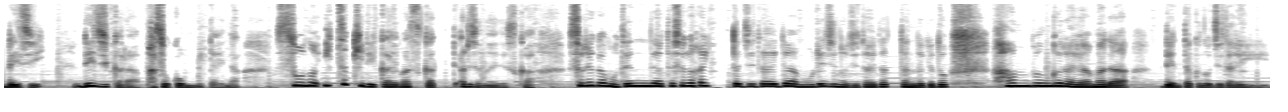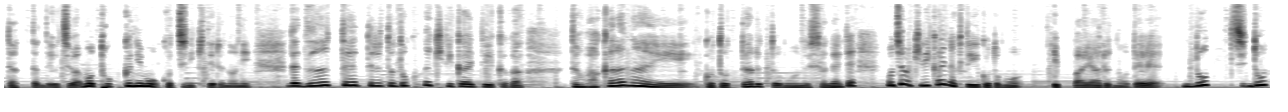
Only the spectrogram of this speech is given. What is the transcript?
レジレジからパソコンみたいなそのいつ切り替えますかってあるじゃないですか。それがもう全然私が入った時代ではもうレジの時代だったんだけど半分ぐらいはまだ電卓の時代だったんでうちはもうとっくにもうこっちに来てるのに。でずっとやってるとどこが切り替えていいかがでもわからないことってあると思うんですよね。でもちろん切り替えなくていいこともいっぱいあるのでどっちどっ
